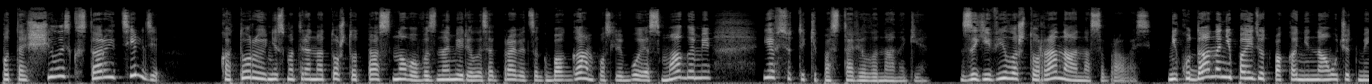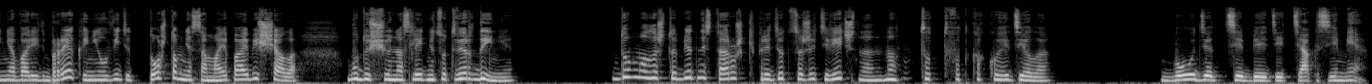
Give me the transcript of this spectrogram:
потащилась к старой Тильде, которую, несмотря на то, что та снова вознамерилась отправиться к богам после боя с магами, я все-таки поставила на ноги. Заявила, что рано она собралась. Никуда она не пойдет, пока не научит меня варить брек и не увидит то, что мне сама и пообещала, будущую наследницу твердыни. Думала, что бедной старушке придется жить вечно, но тут вот какое дело. «Будет тебе, дитя, к зиме!»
